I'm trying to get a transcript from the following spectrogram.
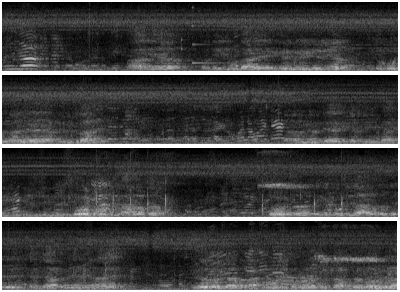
मज़ा काय माननीय संदीप मुंदाळे एग्रीमेंट इंजिनियर सोबत झालेले आपले मित्र आहे त्यांना विनंती आहे की त्यांनी माहिती शेवटचं नोटीस होतं शेवटचं एकच नोटीस आलं होतं ते त्यांच्या हातात देण्यात येणार आहे विदर्भ विभागात नागपूरमध्ये समोरातील ग्रामचा गौर केला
